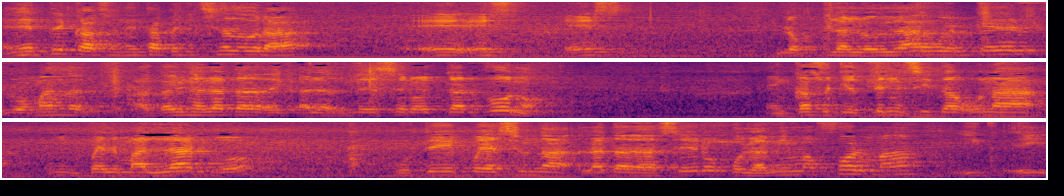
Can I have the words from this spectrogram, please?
En este caso, en esta petizadora, eh, es, es lo, la, lo, lo manda, acá hay una lata de, de cero de carbono en caso que usted necesita una, un pelo más largo, usted puede hacer una lata de acero con la misma forma y,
